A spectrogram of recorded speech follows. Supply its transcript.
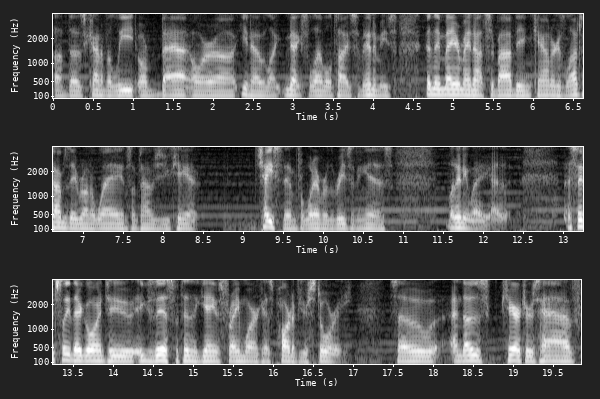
of those kind of elite or bad or uh, you know like next level types of enemies, and they may or may not survive the encounter because a lot of times they run away and sometimes you can't chase them for whatever the reasoning is. But anyway, uh, essentially they're going to exist within the game's framework as part of your story. So, and those characters have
